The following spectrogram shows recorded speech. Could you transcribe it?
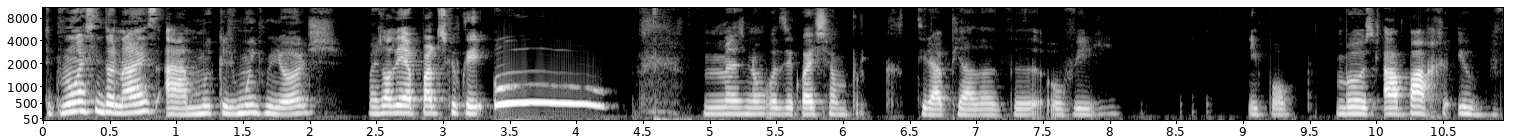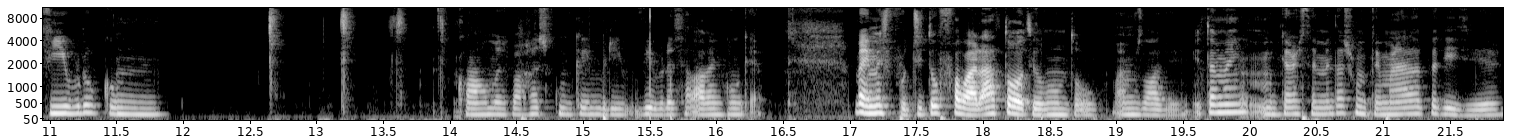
Tipo, não é assim tão nice, há músicas muito melhores, mas ali há partes que eu fiquei uh! Mas não vou dizer quais são porque tira a piada de ouvir hip hop. Mas à barra eu vibro com. Com algumas barras como quem vibra, sei lá bem com o que é. Bem, mas putz, estou a falar à tótil, não estou. Vamos lá ver. Eu também, muito honestamente, acho que não tenho mais nada para dizer.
